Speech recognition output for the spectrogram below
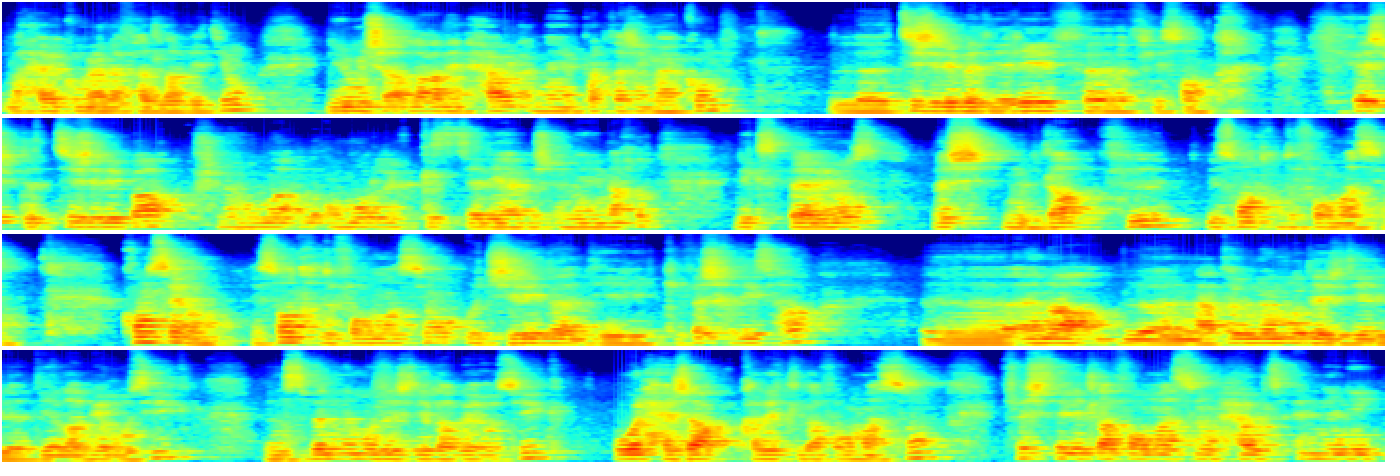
مرحبا بكم معنا في هذا الفيديو. اليوم إن شاء الله غادي نحاول أنني نبارطاجي معكم التجربة ديالي في في لي سونتر. كيفاش بدات التجربة؟ وشنو هما الأمور اللي ركزت عليها باش أنني ناخذ l'expérience باش نبدأ في les centres de formation؟ concernant les centres de formation والتجربه ديالي كيفاش خديتها أنا نعطيو نموذج ديال ديال la bureautique بالنسبة للنموذج ديال la bureautique اول حاجة قريت la formation فاش شريت la formation حاولت أنني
